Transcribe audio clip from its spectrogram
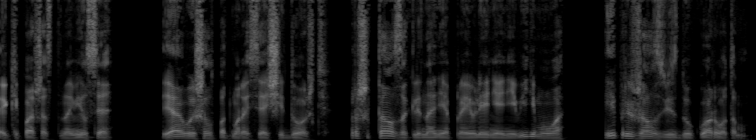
Экипаж остановился, я вышел под моросящий дождь, прошептал заклинание проявления невидимого и прижал звезду к воротам.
